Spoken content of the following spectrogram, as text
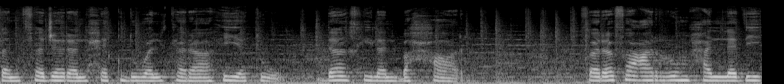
فانفجر الحقد والكراهية داخل البحار. فرفع الرمح الذي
